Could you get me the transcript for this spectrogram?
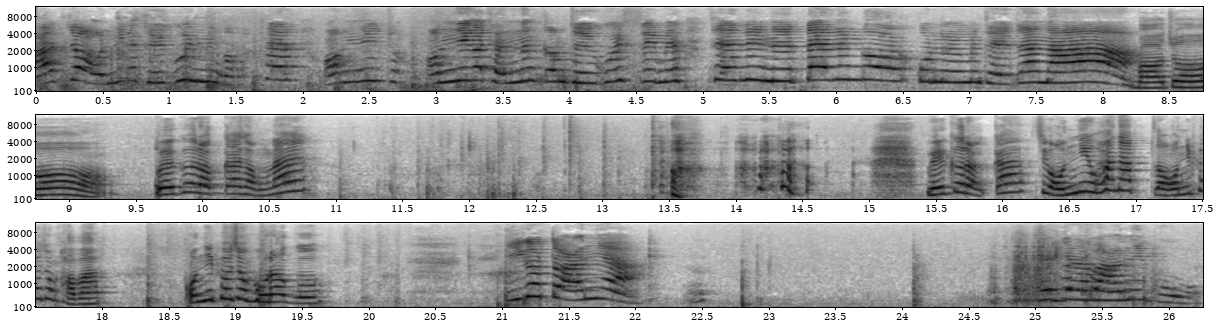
맞아, 언니가 들고 있는 거. 태, 언니, 저- 언니가 장난감 들고 있으면 태리는 다른 거 갖고 놀면 되잖아. 맞아. 왜 그럴까 정말? 왜 그럴까? 지금 언니 화났어. 언니 표정 봐봐. 언니 표정 보라고. 이것도 아니야. 이것도 아니고.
